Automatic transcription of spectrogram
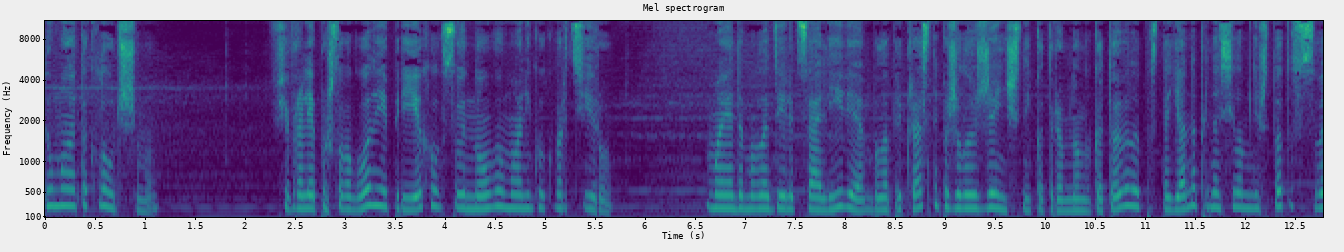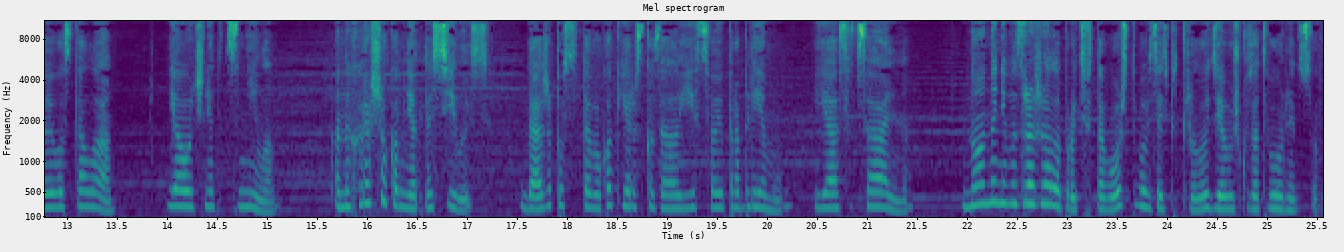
Думаю, это к лучшему. В феврале прошлого года я переехала в свою новую маленькую квартиру. Моя домовладелица Оливия была прекрасной пожилой женщиной, которая много готовила и постоянно приносила мне что-то со своего стола. Я очень это ценила. Она хорошо ко мне относилась, даже после того, как я рассказала ей свою проблему. Я социальна. Но она не возражала против того, чтобы взять под крыло девушку-затворницу,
